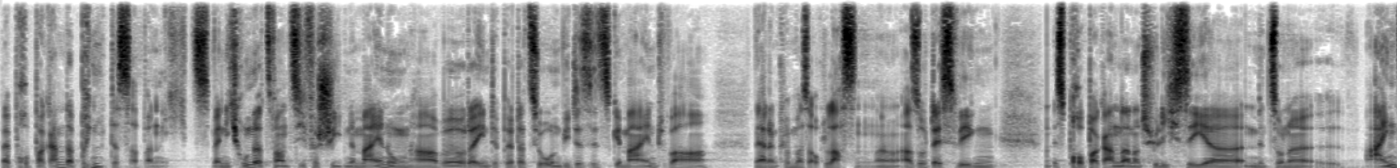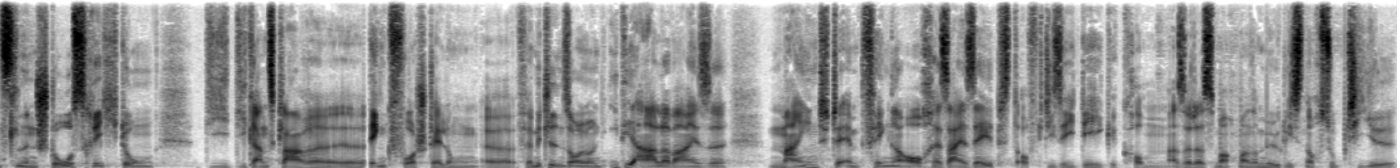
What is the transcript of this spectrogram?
Bei Propaganda bringt das aber nichts. Wenn ich 120 verschiedene Meinungen habe oder Interpretationen, wie das jetzt gemeint war, ja, dann können wir es auch lassen. Ne? Also deswegen ist Propaganda natürlich sehr mit so einer äh, einzelnen Stoßrichtung, die die ganz klare äh, Denkvorstellung äh, vermitteln soll. Und idealerweise meint der Empfänger auch, er sei selbst auf diese Idee gekommen. Also das macht man so möglichst noch subtil,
